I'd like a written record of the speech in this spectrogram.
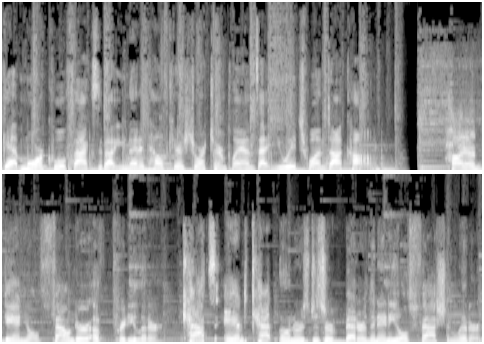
Get more cool facts about United Healthcare short term plans at uh1.com. Hi, I'm Daniel, founder of Pretty Litter. Cats and cat owners deserve better than any old fashioned litter.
